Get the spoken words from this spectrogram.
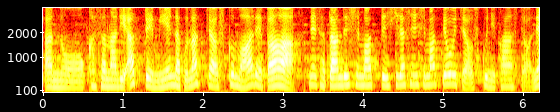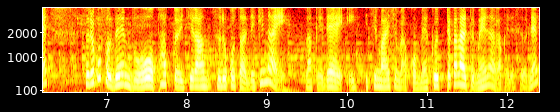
あの重なり合って見えなくなっちゃう服もあれば、ね、畳んでしまって引き出しにしまっておいちゃう服に関してはねそれこそ全部をパッと一覧することはできないわけで一枚一枚こうめくっていかないと見えないわけですよね。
